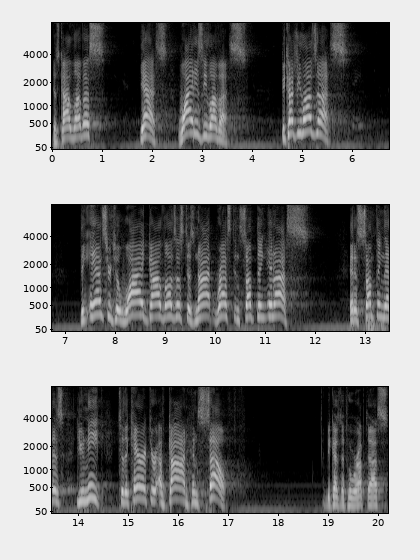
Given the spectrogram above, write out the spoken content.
Does God love us? Yes. Why does He love us? Because He loves us. The answer to why God loves us does not rest in something in us. It is something that is unique to the character of God Himself. Because if it were up to us,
